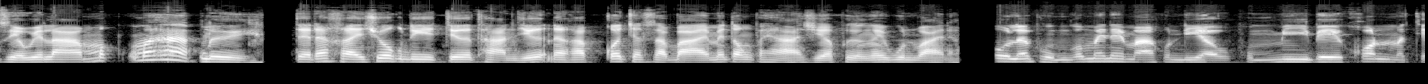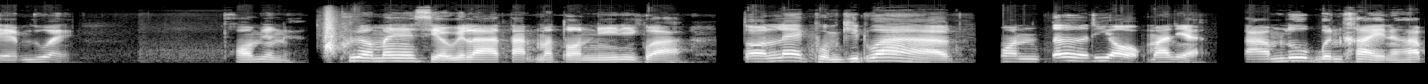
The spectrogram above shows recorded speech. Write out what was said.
เสียเวลามากๆเลย แต่ถ้าใครโชคดีเจอฐานเยอะนะครับ ก็จะสบายไม่ต้องไปหาเชื้อเพลิงให้วุ่นวายนะครับโอ้แล้วผมก็ไม่ได้มาคนเดียว ผมมีเบคอนมาแจมด้วย พร้อมยังเนี่ยเพื่อไม่ให้เสียเวลาตัดมาตอนนี้ดีกว่า ตอนแรกผมคิดว่ามอนเตอร์ที่ออกมาเนี่ย ตามรูปบนไข่นะครับ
